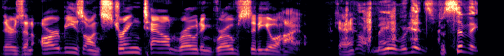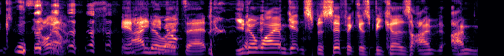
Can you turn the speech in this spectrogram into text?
there's an Arby's on Stringtown Road in Grove City, Ohio. Okay. Oh man, we're getting specific. Oh yeah. And, I and know you where know, it's at. you know why I'm getting specific is because I'm I'm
